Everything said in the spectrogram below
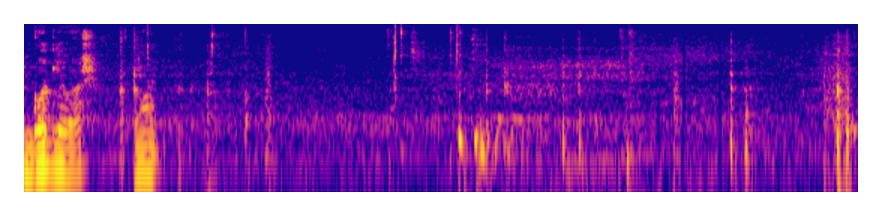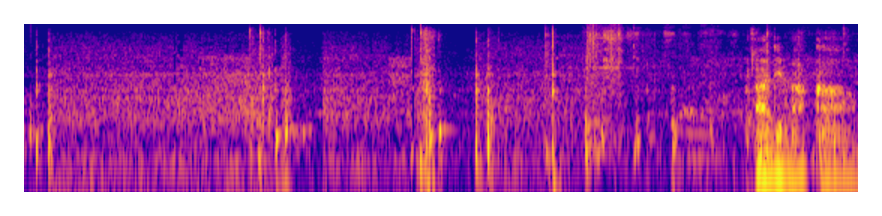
Godly var. Hadi bakalım.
